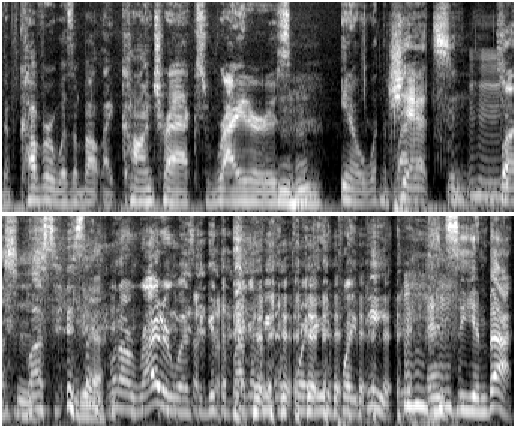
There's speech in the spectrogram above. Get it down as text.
the cover was about like contracts, writers, Mhm. you know, what the black- Jets and Mhm. buses. buses, Yeah. like what our writer was to get the black guy from point A to point B and C and back.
